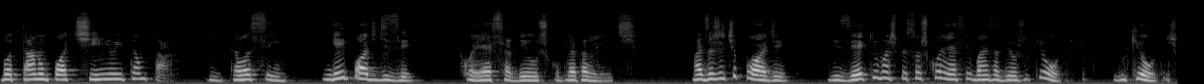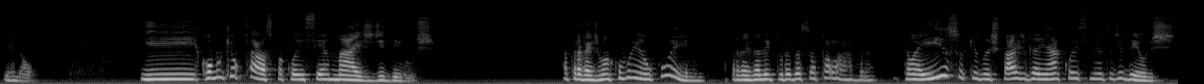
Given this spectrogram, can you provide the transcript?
botar num potinho e tampar. Então, assim, ninguém pode dizer que conhece a Deus completamente. Mas a gente pode dizer que umas pessoas conhecem mais a Deus do que outras, do que outras, perdão. E como que eu faço para conhecer mais de Deus? Através de uma comunhão com Ele, através da leitura da Sua palavra. Então é isso que nos faz ganhar conhecimento de Deus.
